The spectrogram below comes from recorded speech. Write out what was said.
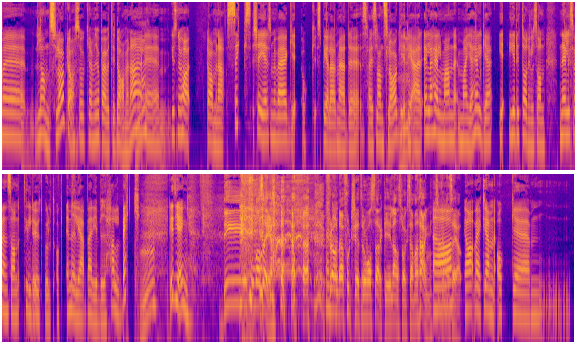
landslag då, så kan vi hoppa över till damerna. Mm. Just nu har damerna sex tjejer som är iväg och spelar med eh, Sveriges landslag. Mm. Det är Ella Hellman, Maja Helge, E- Edith Danielsson, Nelly Svensson, Tilde Utbult och Emilia Bergeby Hallbäck. Mm. Det är ett gäng. Det får man säga. Frölunda fortsätter att vara starka i landslagssammanhang, så kan man säga. ja verkligen. Och ehm,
